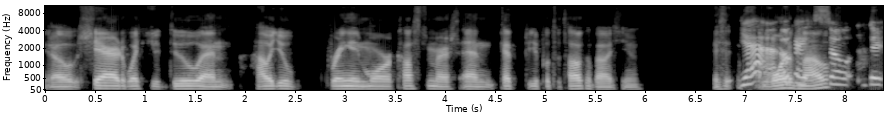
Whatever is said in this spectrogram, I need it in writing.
you know shared what you do and how you bring in more customers and get people to talk about you? Is it yeah word okay. of mouth? So there,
